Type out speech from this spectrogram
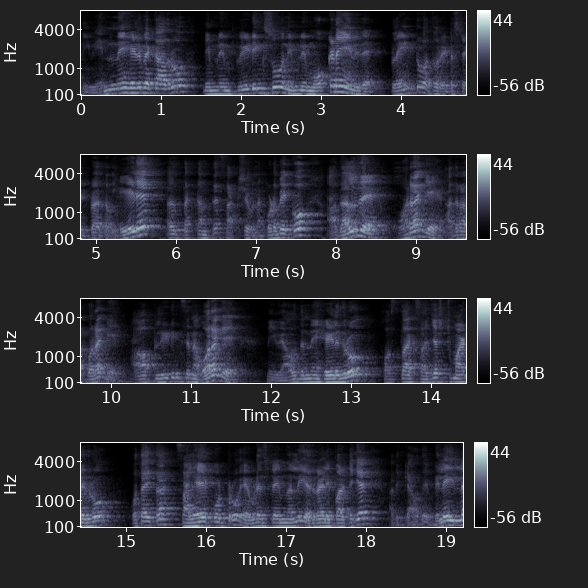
ನೀವೇನೇ ಹೇಳಬೇಕಾದ್ರೂ ನಿಮ್ಮ ನಿಮ್ಮ ಪ್ಲೀಡಿಂಗ್ಸು ನಿಮ್ಮ ನಿಮ್ಮ ಒಕ್ಕಣೆ ಏನಿದೆ ಪ್ಲೈಂಟು ಅಥವಾ ರೇಟ್ ಸ್ಟೇಟ್ ಪ್ರಾಂತಲ್ಲಿ ಹೇಳೇ ಅದು ತಕ್ಕಂತೆ ಸಾಕ್ಷ್ಯವನ್ನು ಕೊಡಬೇಕು. ಅದಲ್ಲದೆ ಹೊರಗೆ, ಅದರ ಹೊರಗೆ, ಆ ಪ್ಲೀಡಿಂಗ್ಸಿನ ಹೊರಗೆ ನೀವು ಯಾವುದನ್ನೇ ಹೇಳಿದ್ರು, ಹೊಸದಾಗಿ ಸಜೆಸ್ಟ್ ಮಾಡಿದ್ರು, ಗೊತ್ತಾಯ್ತಾ? ಸಲಹೆ ಕೊಟ್ಟರು ಎವಿಡೆನ್ಸ್ ಟೈಮ್ನಲ್ಲಿ ಎದುರಾಳಿ ಪಾರ್ಟಿಗೆ ಅದಕ್ಕೆ ಯಾವುದೇ ಬೆಲೆ ಇಲ್ಲ.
